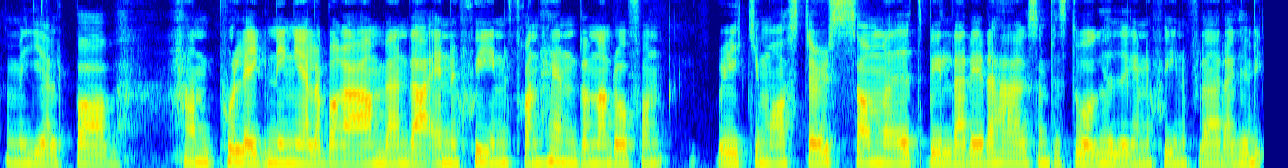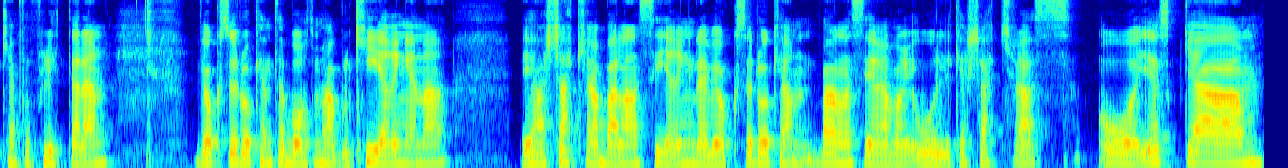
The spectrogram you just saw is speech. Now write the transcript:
Med hjälp av handpåläggning eller bara använda energin från händerna då från Reiki Masters som är utbildade i det här, som förstår hur energin flödar, hur vi kan förflytta den. Vi också då kan ta bort de här blockeringarna vi har chakrabalansering där vi också då kan balansera våra olika chakras. Och jag ska mm,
